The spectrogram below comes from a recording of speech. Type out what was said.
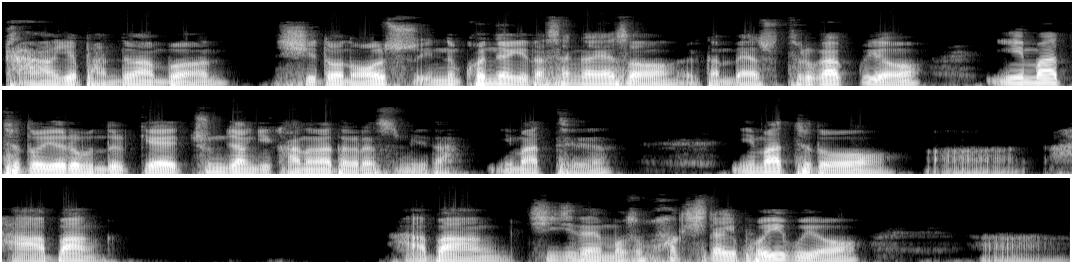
강하게 반등 한번 시도 넣을 수 있는 권역이다 생각해서 일단 매수 들어갔고요. 이마트도 여러분들께 중장기 가능하다 그랬습니다. 이마트 이마트도 어, 하방 하방 지지되는 모습 확실하게 보이고요. 아,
